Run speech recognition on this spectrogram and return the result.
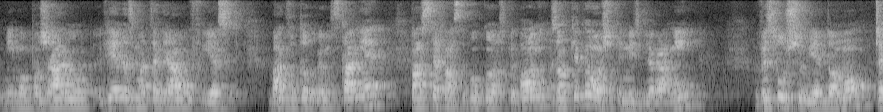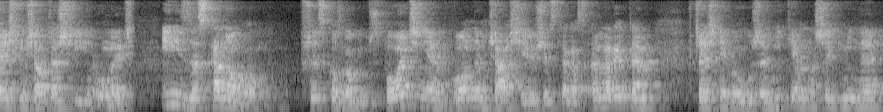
mimo pożaru, wiele z materiałów jest bardzo dobrym stanie. Pan Stefan Stypułkowski, on zaopiekował się tymi zbiorami, wysuszył je w domu, część musiał też i umyć i zeskanował. Wszystko zrobił społecznie, w wolnym czasie, już jest teraz emerytem, wcześniej był urzędnikiem naszej gminy,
